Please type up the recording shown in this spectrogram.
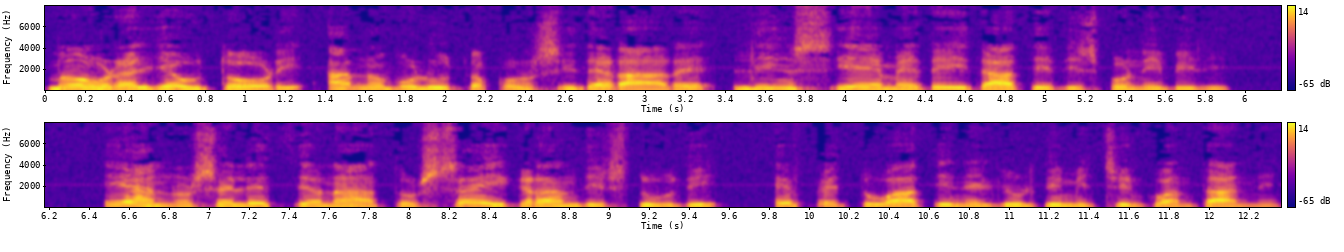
ma ora gli autori hanno voluto considerare l'insieme dei dati disponibili e hanno selezionato sei grandi studi effettuati negli ultimi 50 anni,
